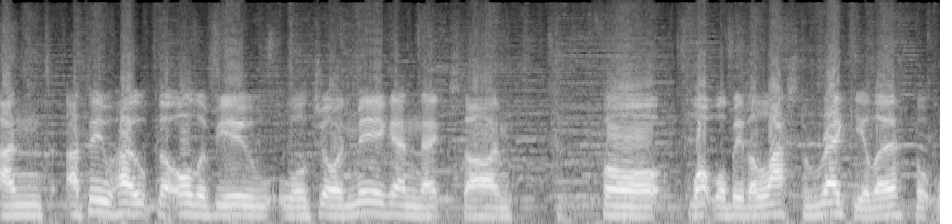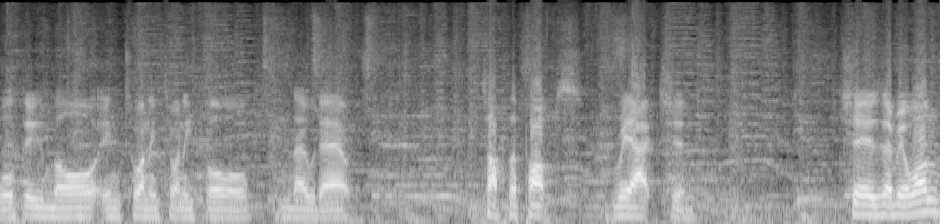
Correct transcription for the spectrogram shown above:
and I do hope that all of you will join me again next time for what will be the last regular, but we'll do more in 2024, no doubt. Top of the Pops reaction. Cheers, everyone.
